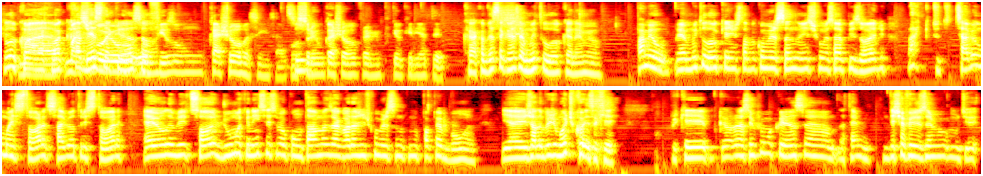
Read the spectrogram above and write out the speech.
Que loucura, né? Com a mas, cabeça tipo, da eu- criança. Eu, mano. fiz um cachorro, assim, sabe? Sim. Construí um cachorro pra mim porque eu queria ter. A cabeça da criança é muito louca, né, meu? Pá, meu, é muito louco que a gente tava conversando antes de começar o episódio. Ah, tu sabe alguma história, tu sabe outra história. Aí eu lembrei só de uma que eu nem sei se vou contar, mas agora a gente conversando como o papo é bom, né? E aí já lembrei de um monte de coisa aqui. Porque, porque eu sempre fui uma criança, até me deixa feliz, eu sempre-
